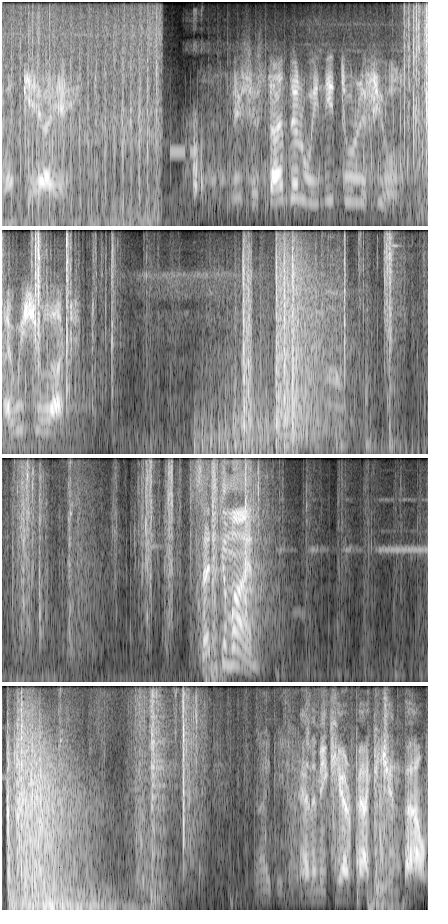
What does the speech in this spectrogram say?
One KIA. This is Thunder. We need to refuel. I wish you luck. Set mine. Enemy care package inbound.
